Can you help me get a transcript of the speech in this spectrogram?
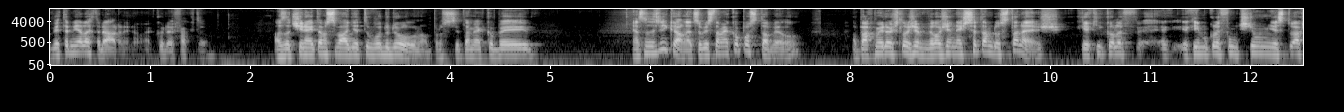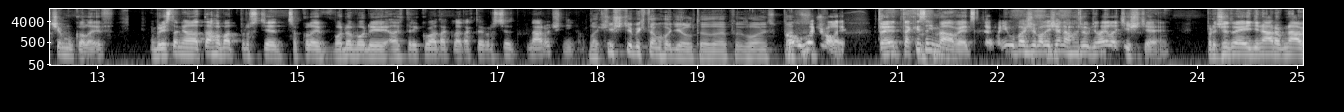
větrné elektrárny, no, jako de facto. A začínají tam svádět tu vodu dolů, no. Prostě tam jakoby... Já jsem si říkal, ne, co bys tam jako postavil? A pak mi došlo, že vyloženě, než se tam dostaneš k jakýkoliv, jak, jakýmukoliv funkčnímu městu a k čemukoliv, nebo když tam měl natahovat prostě cokoliv, vodovody, elektriku a takhle, tak to je prostě náročný. No. Letiště bych tam hodil, to, to, to uvažovali. To je taky zajímavá věc. Oni uvažovali, že nahoře udělají letiště, protože to je jediná rovná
